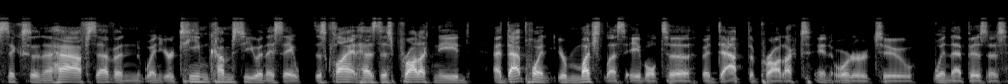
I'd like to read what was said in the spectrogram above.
six and a half seven when your team comes to you and they say this client has this product need at that point you're much less able to adapt the product in order to win that business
